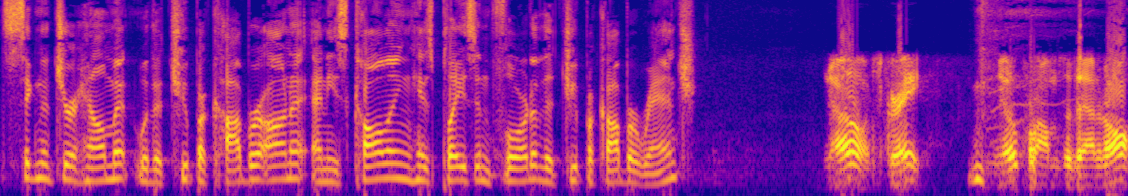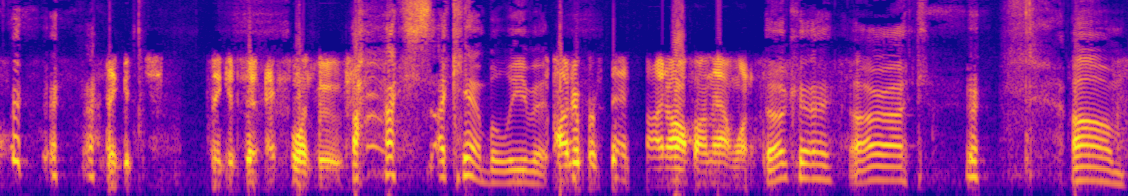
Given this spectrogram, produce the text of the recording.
signature helmet with a chupacabra on it, and he's calling his place in Florida the Chupacabra Ranch? No, it's great. No problems with that at all. I think it's I think it's an excellent move. I can't believe it. Hundred percent sign off on that one. Okay, all right. Um,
